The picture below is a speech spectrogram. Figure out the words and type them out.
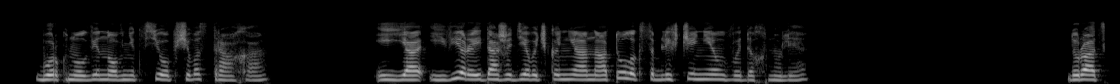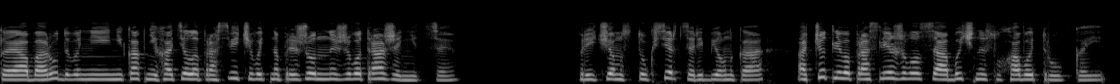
— буркнул виновник всеобщего страха. И я, и Вера, и даже девочка-неонатолог с облегчением выдохнули. Дурацкое оборудование никак не хотело просвечивать напряженный живот роженицы. Причем стук сердца ребенка отчетливо прослеживался обычной слуховой трубкой.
